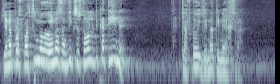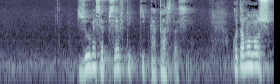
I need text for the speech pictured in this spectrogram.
Για να προσπαθούμε ο ένας να δείξει στον άλλο τι κάτι είναι. Και αυτό γεννά την έχθρα. Ζούμε σε ψεύτικη κατάσταση. Όταν όμως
